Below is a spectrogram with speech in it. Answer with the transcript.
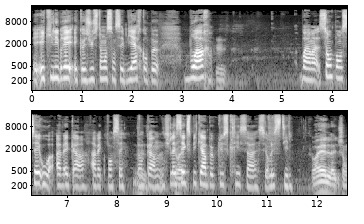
et équilibrées, et que justement sont ces bières qu'on peut boire Mm. voilà, sans penser ou avec euh, avec pensée. Donc euh, je laisse Ouais. expliquer un peu plus Chris euh, sur le style. Ouais, là, genre,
